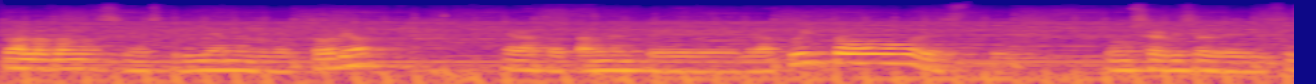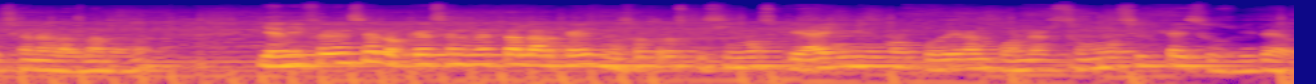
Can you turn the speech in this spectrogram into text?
todas las bandas se inscribían en el directorio, era totalmente gratuito, este, un servicio de difusión a las bandas, ¿no? Y a diferencia de lo que es el Metal Arcade, nosotros quisimos que ahí mismo pudieran poner su música y sus videos.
